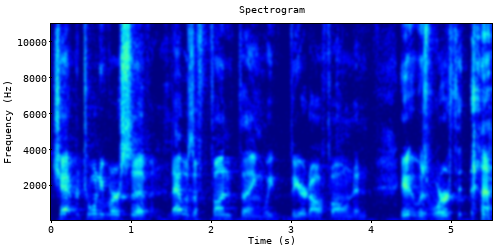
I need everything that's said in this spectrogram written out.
chapter 20, verse 7. That was a fun thing we veered off on, and it was worth it.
